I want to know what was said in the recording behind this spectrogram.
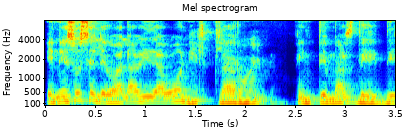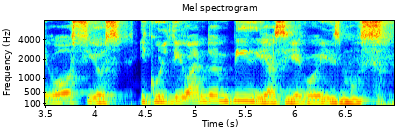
En eso se le va la vida a Bonner, claro, en, temas de, de ocios y cultivando envidias y egoísmos.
